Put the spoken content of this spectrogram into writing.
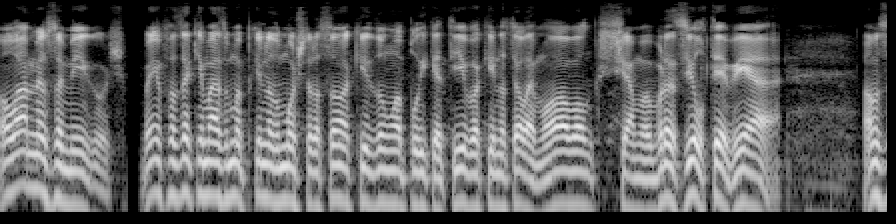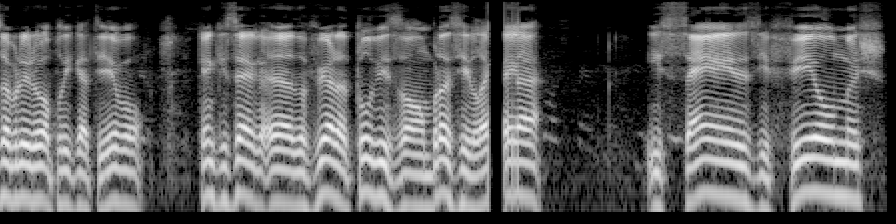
Olá meus amigos, venho fazer aqui mais uma pequena demonstração aqui de um aplicativo aqui no telemóvel que se chama Brasil TV. Vamos abrir o aplicativo. Quem quiser uh, ver a televisão brasileira e séries e filmes,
